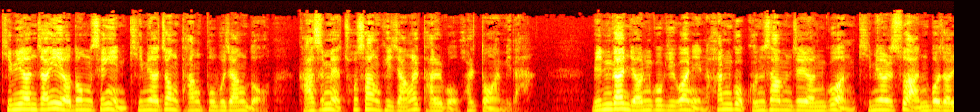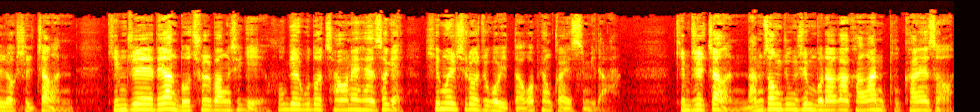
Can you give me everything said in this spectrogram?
김 위원장의 여동생인 김여정 당 부부장도 가슴에 초상 휘장을 달고 활동합니다. 민간 연구기관인 한국군사문제연구원 김열수 안보전력실장은 김주애에 대한 노출 방식이 후계구도 차원의 해석에 힘을 실어주고 있다고 평가했습니다. 김 실장은 남성 중심 문화가 강한 북한에서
